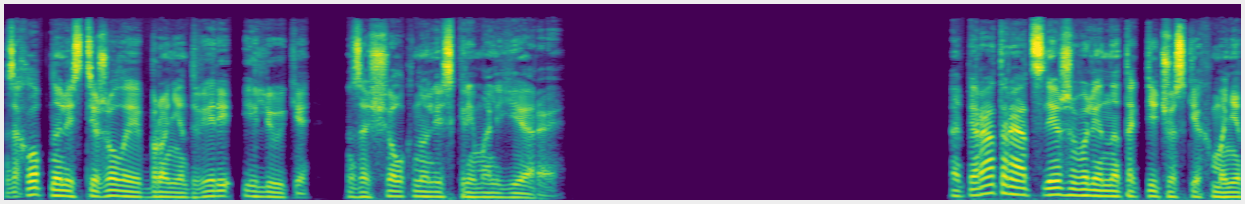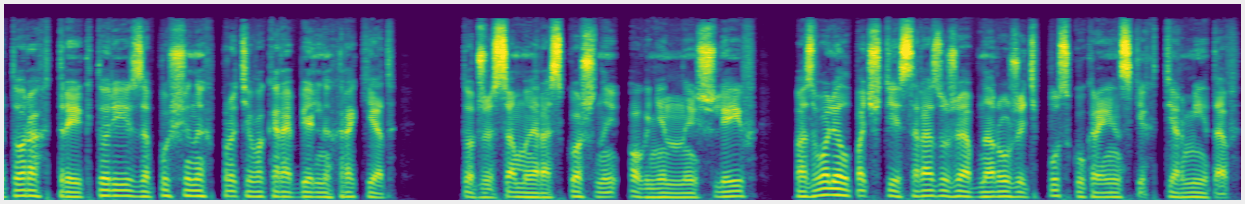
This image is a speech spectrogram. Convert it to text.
захлопнулись тяжелые бронедвери и люки, защелкнулись кремольеры. Операторы отслеживали на тактических мониторах траектории запущенных противокорабельных ракет. Тот же самый роскошный огненный шлейф — позволил почти сразу же обнаружить пуск украинских термитов.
